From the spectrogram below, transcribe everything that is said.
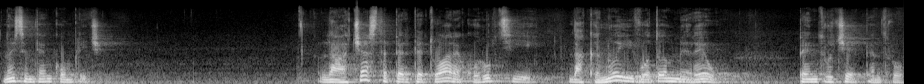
Noi suntem complice. La această perpetuare a corupției, dacă noi îi votăm mereu, pentru ce? Pentru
